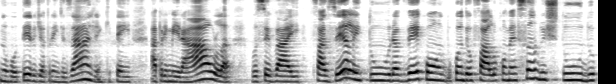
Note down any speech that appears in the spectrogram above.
no, roteiro de aprendizagem, que tem a primeira aula, você vai fazer a leitura, ver quando, quando eu falo começando o estudo,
